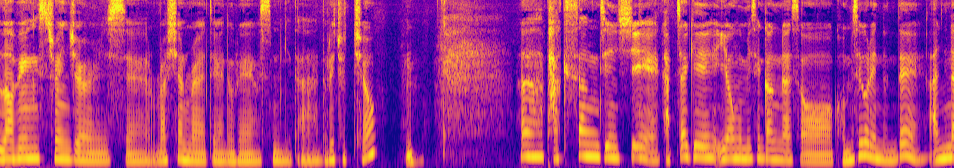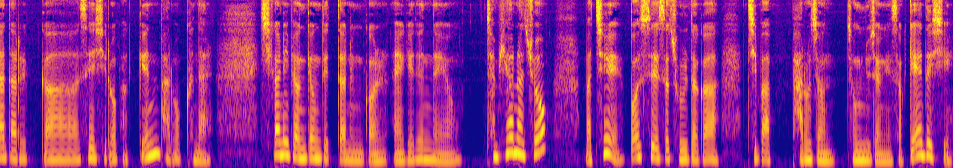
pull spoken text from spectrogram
Loving Strangers, Russian Red의 노래였습니다. 노래 좋죠? 아, 박상진 씨, 갑자기 이영음이 생각나서 검색을 했는데, 아니나 다를까 3시로 바뀐 바로 그날. 시간이 변경됐다는 걸 알게 됐네요. 참 희한하죠? 마치 버스에서 졸다가 집 앞 바로 전 정류장에서 깨듯이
